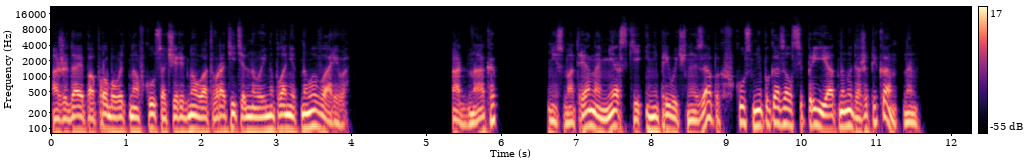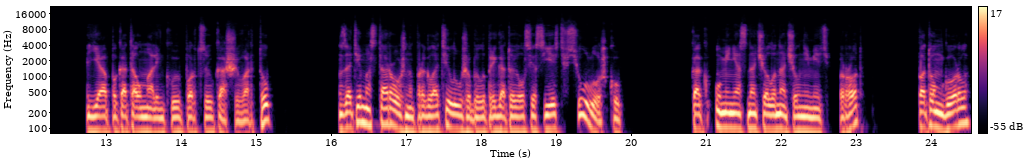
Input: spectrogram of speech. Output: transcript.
ожидая попробовать на вкус очередного отвратительного инопланетного варева. Однако, несмотря на мерзкий и непривычный запах, вкус мне показался приятным и даже пикантным. Я покатал маленькую порцию каши во рту, затем осторожно проглотил и уже было приготовился съесть всю ложку, как у меня сначала начал неметь рот, потом горло,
